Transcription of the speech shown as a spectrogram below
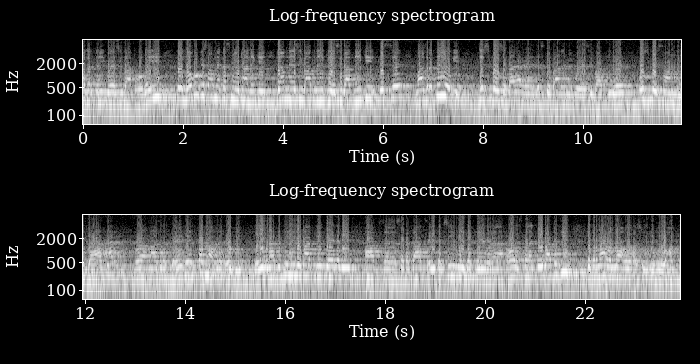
اگر کہیں کوئی ایسی بات ہو گئی تو لوگوں کے سامنے قسمیں اٹھانے کی کہ ہم نے ایسی بات نہیں کی، ایسی بات نہیں کی، اس سے معذرت نہیں ہوگی۔ جس کو ستایا ہے، جس کے بارے میں کوئی ایسی بات کی ہے، اس کے سامنے جا کر وہ معذرت کریں گے، تب معذرت ہوگی۔ یہی منافقین نے جو بات کی، کہ نبی، آپ صدقات صحیح تقسیم نہیں کرتے ہیں وغیرہ، اور اس طرح کوئی باتیں تھی تو فرمایا اللہ و رسول حق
